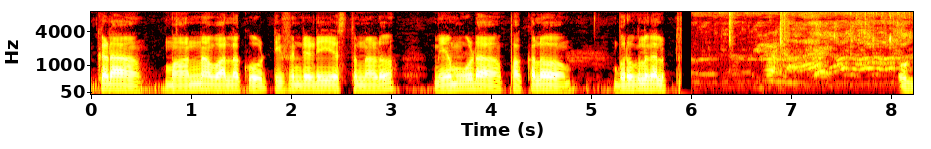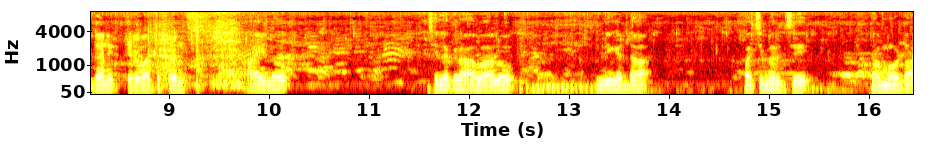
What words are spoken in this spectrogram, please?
ఇక్కడ మా అన్న వాళ్ళకు టిఫిన్ రెడీ చేస్తున్నాడు. మేము కూడా పక్కలో బొరుగులు కలుపు ఒగ్గానికి తిరుపతి ఫ్రెండ్స్ ఆయిలు చిలకర ఆవాలు ఉల్లిగడ్డ పచ్చిమిర్చి టమోటా.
